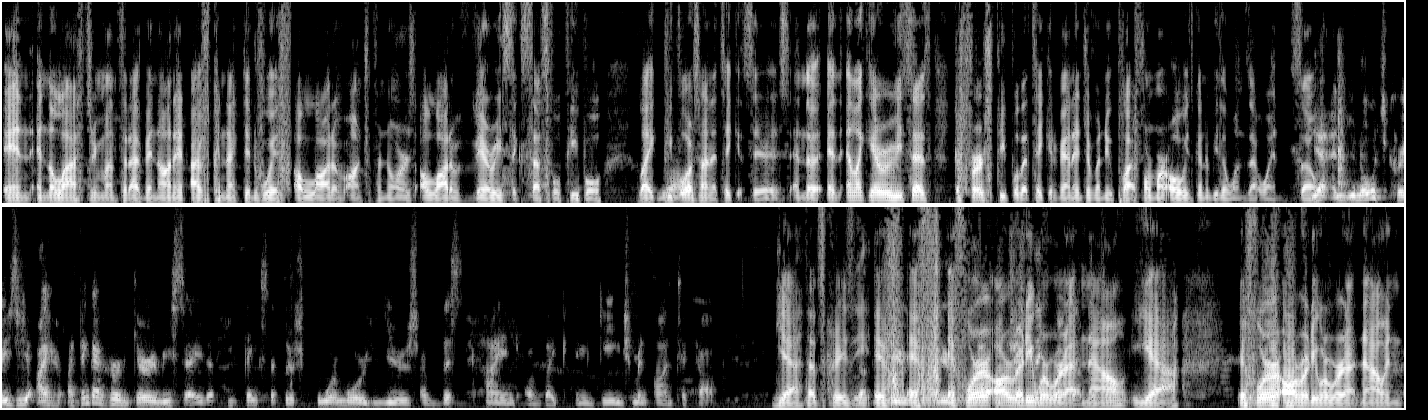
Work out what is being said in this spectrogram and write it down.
in in the last three months that I've been on it, I've connected with a lot of entrepreneurs, a lot of very successful people. Like people Yeah. are trying to take it serious, and the and, and like Gary Vee says, the first people that take advantage of a new platform are always going to be the ones that win. So Yeah, and you know what's crazy? I I think I heard Gary Vee say that he thinks that there's four more years of this kind of like engagement on TikTok. Yeah, that's crazy. If dude, if dude, if we're already where we're at that for a now, yeah. If we're already where we're at now in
